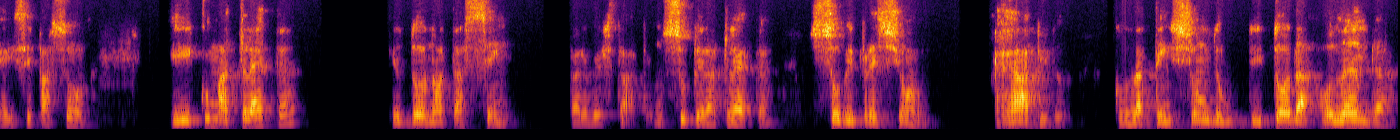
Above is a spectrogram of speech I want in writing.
e se passou. E como atleta, eu dou nota 100 para Verstappen, um super atleta, sob pressão, rápido, com a atenção de toda a Holanda.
